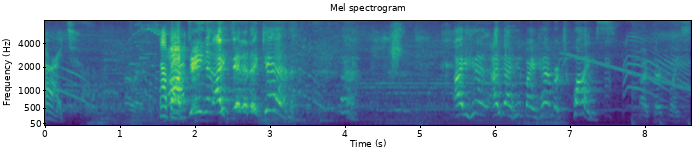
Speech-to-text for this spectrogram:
Alright. Alright. Not Ah, bad. dang it! I did it again! I hit. I got hit by hammer twice. Alright, third place.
